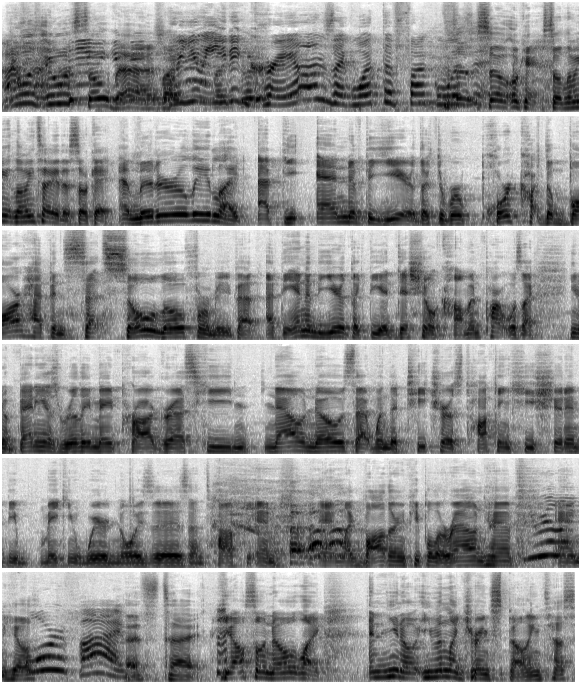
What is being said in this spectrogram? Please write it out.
It was it was so bad. Were Like- you eating crayons? Like what the fuck was so, it? so okay, so let me let me tell you this. Okay, and literally like at the end of the year, like the report card, the bar had been set so low for me that at the end of the year, like the additional comment part was like, you know, Benny has really made progress. He now knows that when the teacher is talking, he shouldn't be making weird noises and talking and and like bothering people around him. You were like and he'll- four or five. That's tight. he also know like and you know even like during spelling tests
